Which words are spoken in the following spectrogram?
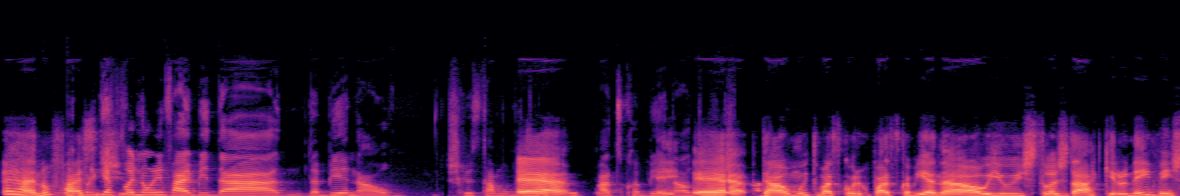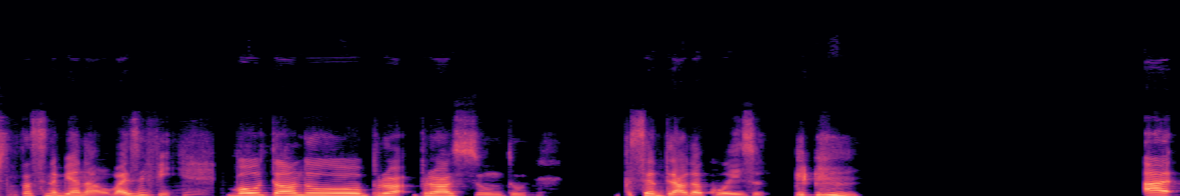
É, não faz é porque sentido. foi no vibe da, da Bienal. Acho que eles estavam muito é, mais preocupados com a Bienal. É, estavam muito mais preocupados com a Bienal e o stand da Arqueiro nem vem tanto assim na Bienal. Mas enfim, voltando pro, pro assunto central da coisa. a,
